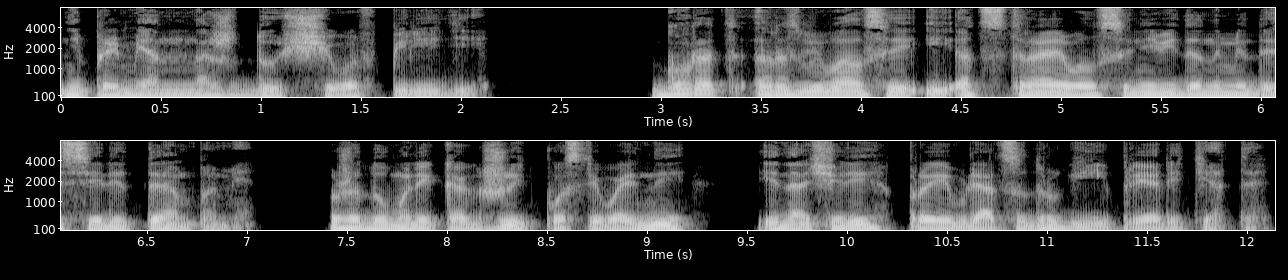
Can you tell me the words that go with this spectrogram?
непременно ждущего впереди. Город развивался и отстраивался невиданными доселе темпами. Уже думали, как жить после войны, и начали проявляться другие приоритеты.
